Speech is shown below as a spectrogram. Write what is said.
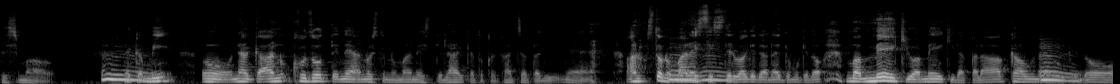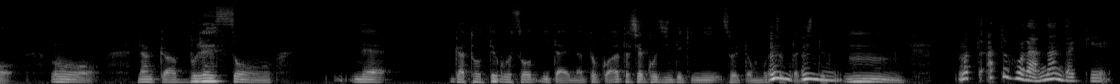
てしまう。うん。なんかみ、うん、なんかあのこぞってねあの人の真似してライカとか買っちゃったりね あの人の真似してしてるわけではないと思うけど、まあ名機は名機だから買うんだろうけど、うん。なんかブレッソンねが取ってこそみたいなとこ私は個人的にそうやって思っちゃったりしてる、うん。またあとほらなんだっけ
